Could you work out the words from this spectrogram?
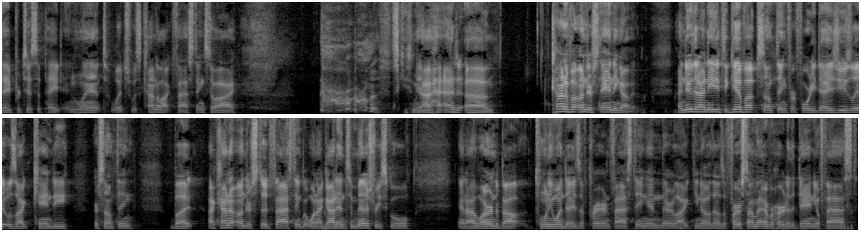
they participate in Lent, which was kind of like fasting. So, I, excuse me, I had um, kind of an understanding of it. I knew that I needed to give up something for 40 days. Usually, it was like candy or something. But I kind of understood fasting. But when I got into ministry school and I learned about 21 days of prayer and fasting, and they're like, you know, that was the first time I ever heard of the Daniel fast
